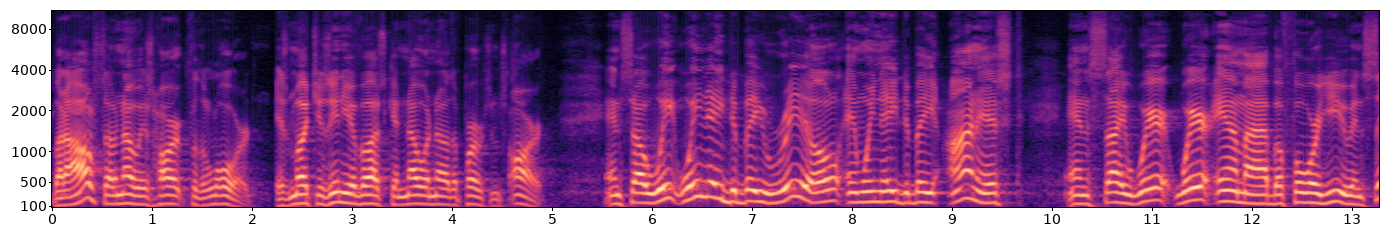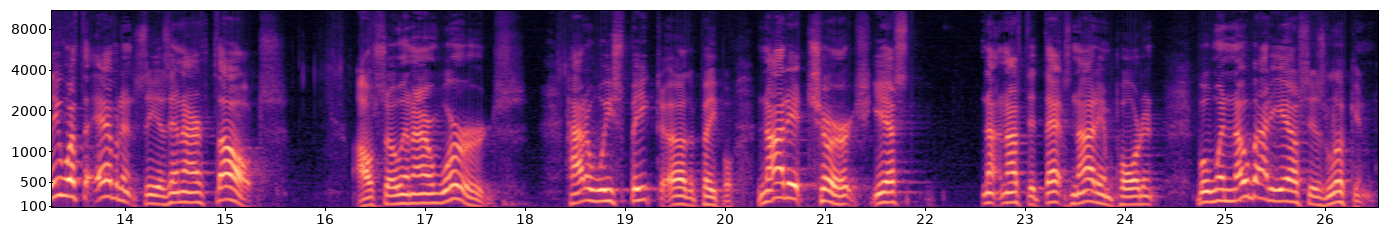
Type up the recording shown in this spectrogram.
But I also know his heart for the Lord, as much as any of us can know another person's heart. And so we, we need to be real and we need to be honest and say, where, where am I before you? And see what the evidence is in our thoughts, also in our words. How do we speak to other people? Not at church, yes, not, not that that's not important, but when nobody else is looking.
